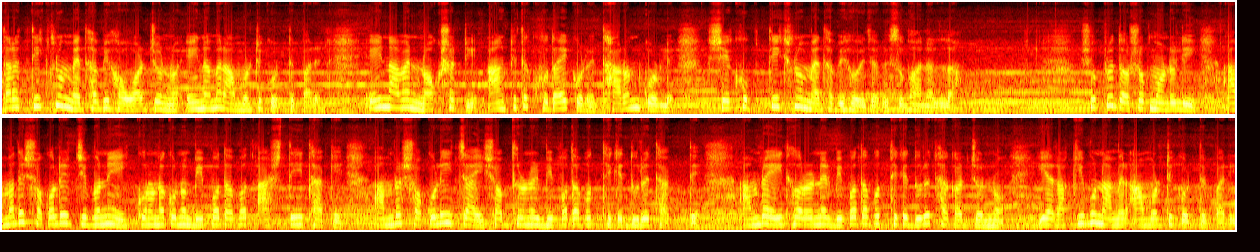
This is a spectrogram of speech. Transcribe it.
তারা তীক্ষ্ণ মেধাবী হওয়ার জন্য এই নামের আমলটি করতে পারেন। এই নামের নকশাটি আংটিতে খোদাই করে ধারণ করলে সে খুব তীক্ষ্ণ মেধাবী হয়ে যাবে সুবহান আল্লাহ সুপ্রিয় দর্শক মণ্ডলী, আমাদের সকলের জীবনেই কোনো না কোনো বিপদ আপদ আসতেই থাকে। আমরা সকলেই চাই সব ধরনের বিপদ আপদ থেকে দূরে থাকতে। আমরা এই ধরনের বিপদ আপদ থেকে দূরে থাকার জন্য ইয়া রাকিবু নামের আমলটি করতে পারি।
